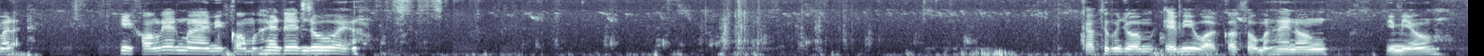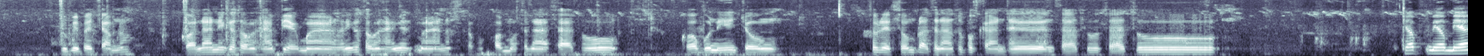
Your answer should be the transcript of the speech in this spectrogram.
มาแล้วมีของเล่นใหม่มีกล่องมาให้เล่นด้วยอ้าว ครับทุกคุณโยมเอมี่วอร์ดก็ส่งมาให้น้องมีเหมียวอยู่เป็นประจำเนาะก่อนหน้านี้ก็ส่งอาหารเปียกมาอันนี้ก็ส่งอาหารเม็ดมานะกับขอโมทนาสาธุขอบุญนี้จงสำเร็จสมปรารถนาทุกประการเทินสาธุสาธุครับเมียวเมียว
